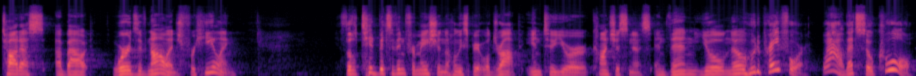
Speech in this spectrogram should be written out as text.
taught us about words of knowledge for healing. Little tidbits of information the Holy Spirit will drop into your consciousness, and then you'll know who to pray for. Wow, that's so cool.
